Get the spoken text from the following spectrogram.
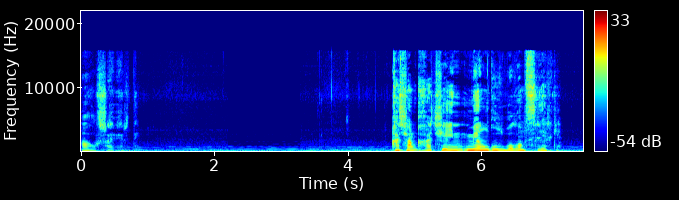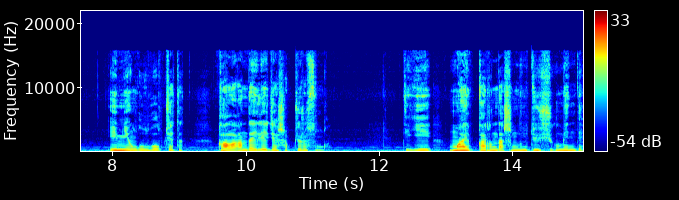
алыша берди качанга чейин мен кул болом силерге. Эмнен кул болуп жатат. Каалагандай эле жашап жүрөсүң го. Тиги майып карындашыңдын түйшүгү менде.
